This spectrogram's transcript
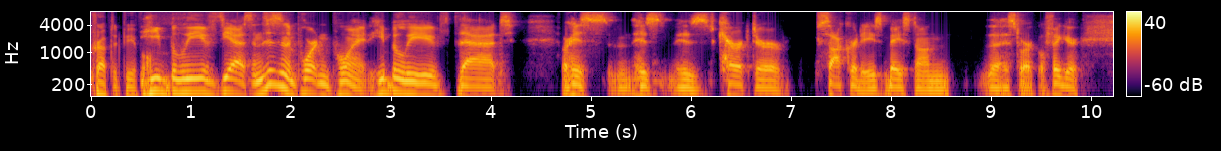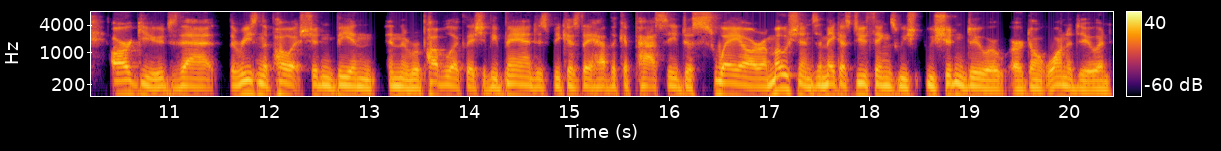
corrupted people. He believed, yes, and this is an important point. He believed that, or his his his character Socrates, based on the historical figure, argued that the reason the poets shouldn't be in, in the Republic, they should be banned, is because they have the capacity to sway our emotions and make us do things we, sh- we shouldn't do or, or don't want to do. And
